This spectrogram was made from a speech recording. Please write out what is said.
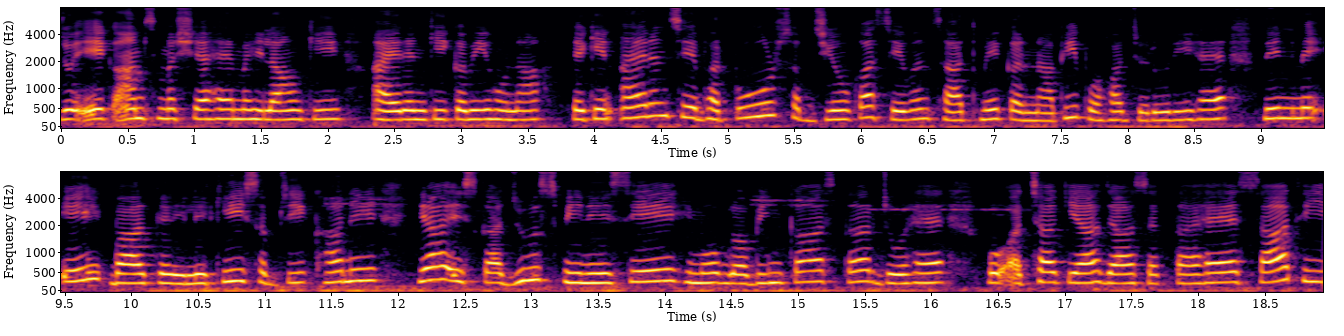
जो एक आम समस्या है, महिलाओं की आयरन की कमी होना लेकिन आयरन से भरपूर सब्जियों का सेवन साथ में करना भी बहुत ज़रूरी है। दिन में एक बार करेले की सब्ज़ी खाने या इसका जूस पीने से हीमोग्लोबिन का स्तर जो है वो अच्छा किया जा सकता है। साथ ही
